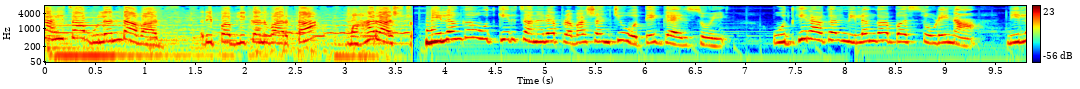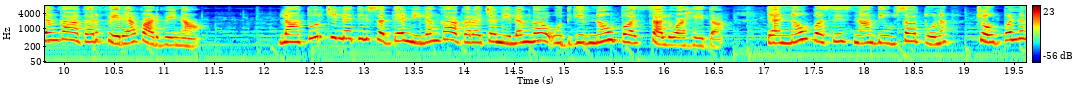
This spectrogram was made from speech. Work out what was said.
लोकशाहीचा बुलंद आवाज. रिपब्लिकन वार्ता महाराष्ट्र. निलंगा उदगीर जाणाऱ्या प्रवाशांची होते गैरसोय. उदगीर आगार निलंगा बस सोडेना निलंगा आगार फेऱ्या वाढवेना. लातूर जिल्ह्यातील सध्या निलंगा आगाराच्या निलंगा उदगीर नऊ बस चालू आहेत. त्या नऊ बसेसना दिवसातून चौपन्न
